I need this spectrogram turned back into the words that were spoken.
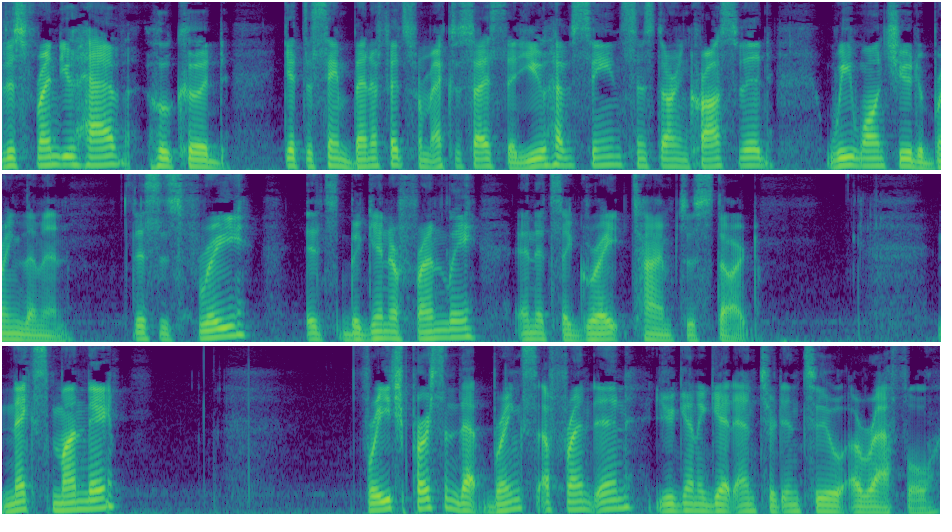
this friend you have who could get the same benefits from exercise that you have seen since starting CrossFit, we want you to bring them in. This is free, it's beginner friendly, and it's a great time to start. Next Monday, for each person that brings a friend in, you're going to get entered into a raffle.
